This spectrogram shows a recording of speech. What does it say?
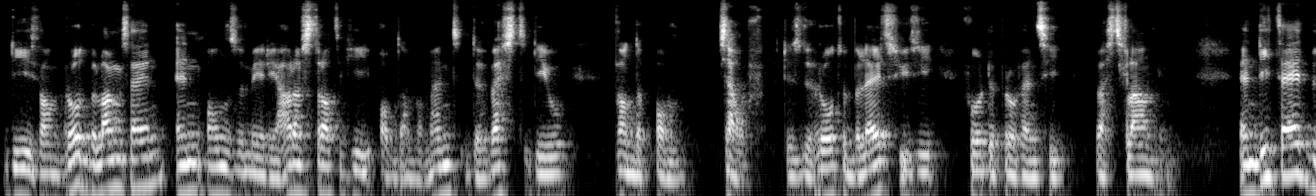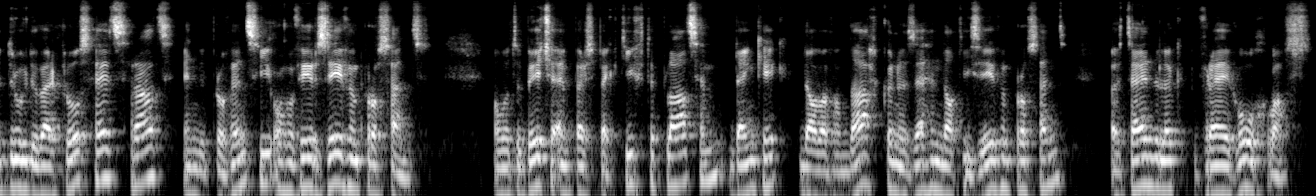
die van groot belang zijn in onze meerjarenstrategie op dat moment, de Westdeel van de POM zelf. Dus de grote beleidsvisie voor de provincie West-Vlaanderen. In die tijd bedroeg de werkloosheidsgraad in de provincie ongeveer 7%. Om het een beetje in perspectief te plaatsen, denk ik dat we vandaag kunnen zeggen dat die 7% uiteindelijk vrij hoog was.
